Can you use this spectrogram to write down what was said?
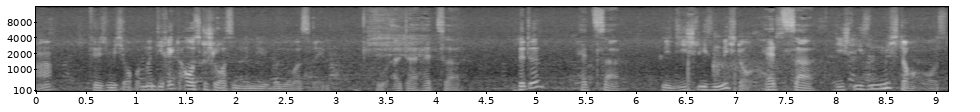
Ja, fühle ich mich auch immer direkt ausgeschlossen, wenn die über sowas reden. Du alter Hetzer. Bitte? Hetzer. Nee, die schließen mich doch aus. Hetzer. Die schließen mich doch aus.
